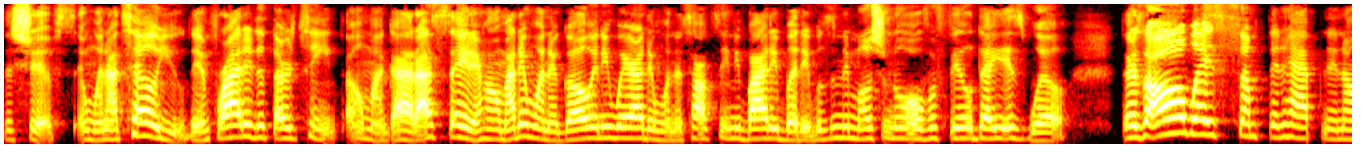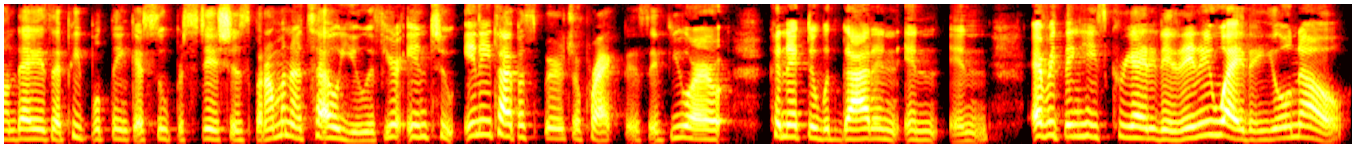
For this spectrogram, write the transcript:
the shifts. And when I tell you, then Friday the 13th, oh my God, I stayed at home. I didn't want to go anywhere. I didn't want to talk to anybody, but it was an emotional overfilled day as well. There's always something happening on days that people think are superstitious, but I'm going to tell you if you're into any type of spiritual practice, if you are connected with God and in, in, in everything He's created in any way, then you'll know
